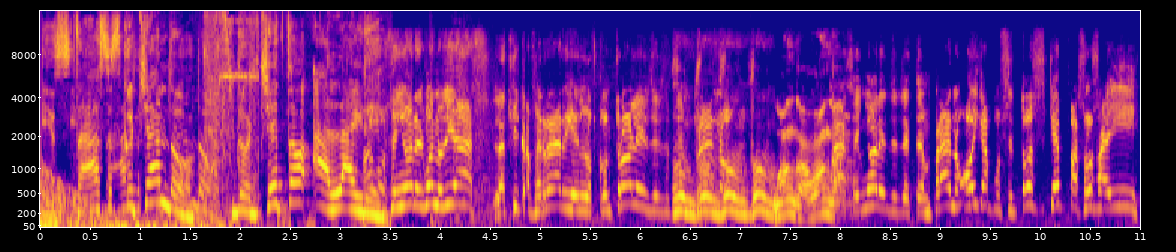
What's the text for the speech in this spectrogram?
Estás escuchando Don Cheto al aire. Vamos, señores, buenos días. La chica Ferrari en los controles desde temprano. Wonga, wonga. Ah, señores, desde temprano. Oiga, pues entonces, ¿qué pasó ahí?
